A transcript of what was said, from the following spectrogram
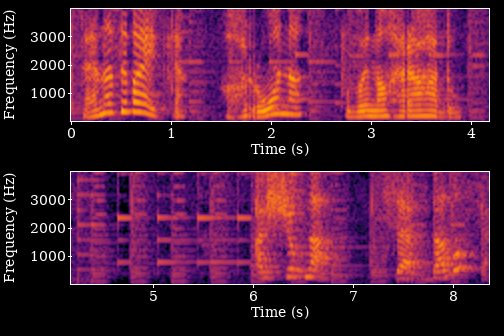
Це називається грона винограду. А щоб нас все вдалося,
